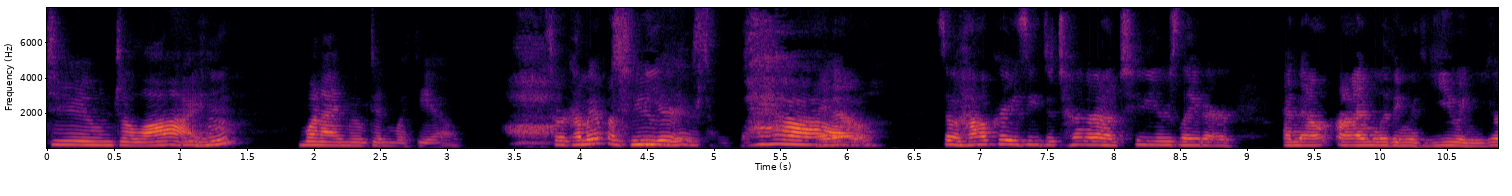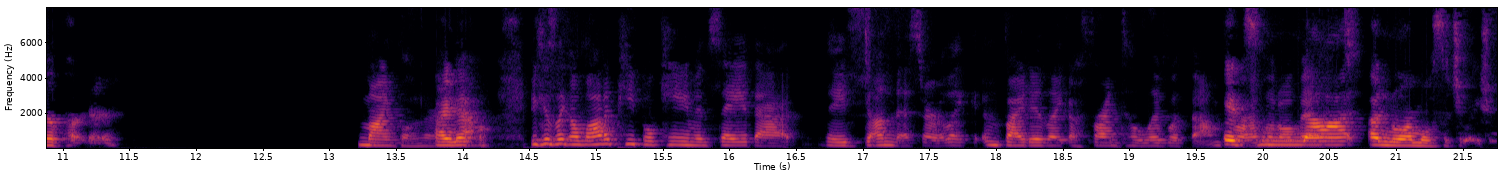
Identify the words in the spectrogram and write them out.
June, July Mhm. when I moved in with you. So we're coming up on two, years. Wow. I know. So how crazy to turn around two years later and now I'm living with you and your partner. mind blown right I know. now. because like a lot of people came and say that they've done this or like invited like a friend to live with them for It's a little not bit. a normal situation.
